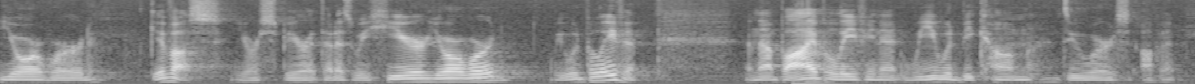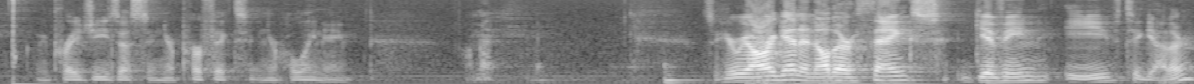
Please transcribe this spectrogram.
your word, give us your spirit, that as we hear your word, we would believe it. And that by believing it, we would become doers of it. We pray, Jesus, in your perfect and your holy name. So here we are again, another Thanksgiving Eve together.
